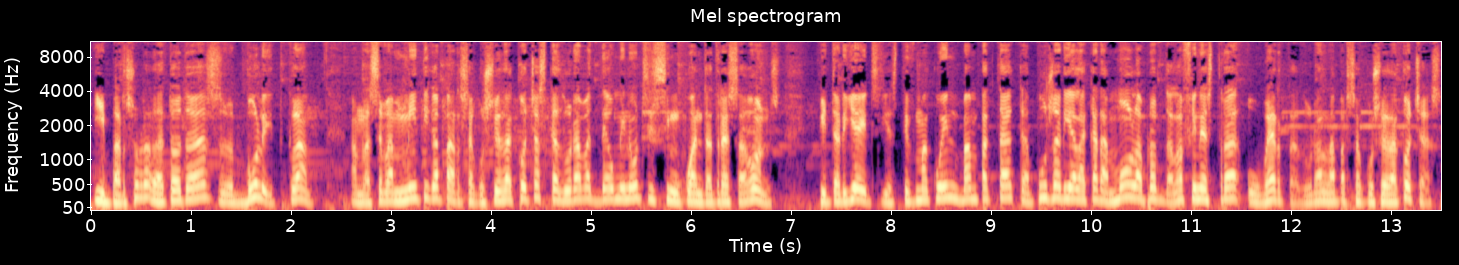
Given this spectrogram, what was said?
I per sobre de totes, Bullitt, clar, amb la seva mítica persecució de cotxes que durava 10 minuts i 53 segons. Peter Yates i Steve McQueen van pactar que posaria la cara molt a prop de la finestra oberta durant la persecució de cotxes,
